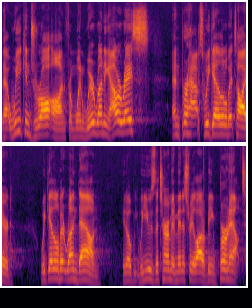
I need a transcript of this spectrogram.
that we can draw on from when we're running our race and perhaps we get a little bit tired. We get a little bit run down. You know, we use the term in ministry a lot of being burnout.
